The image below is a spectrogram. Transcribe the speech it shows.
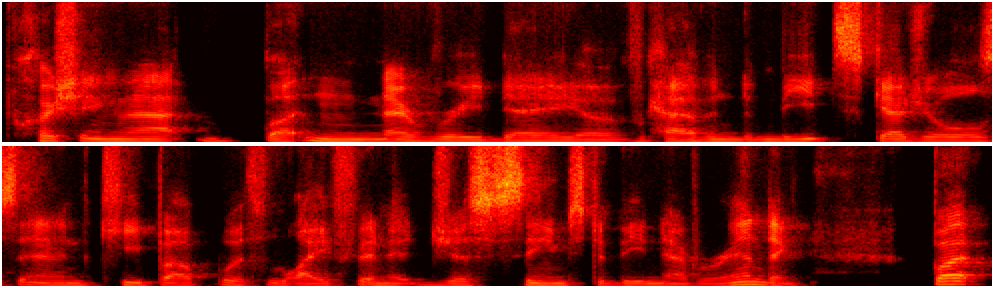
pushing that button every day of having to meet schedules and keep up with life and it just seems to be never ending. But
